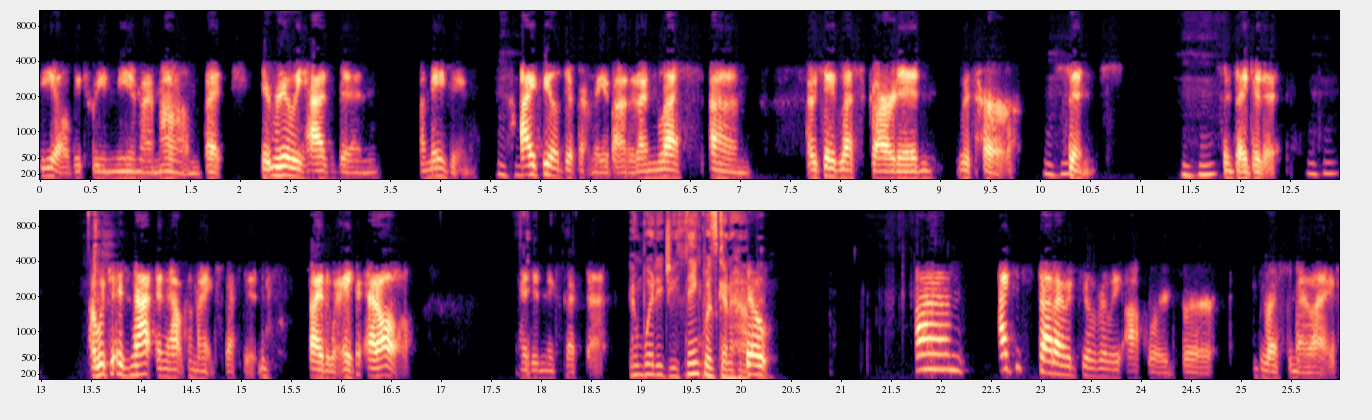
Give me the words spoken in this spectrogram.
feel between me and my mom but it really has been amazing Mhm. I feel differently about it. I'm less, um, I would say less guarded with her Mhm. since, Mhm. since I did it, Mhm. which is not an outcome I expected, by the way, at all. I didn't expect that. And what did you think was going to happen? So, um, I just thought I would feel really awkward for the rest of my life,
